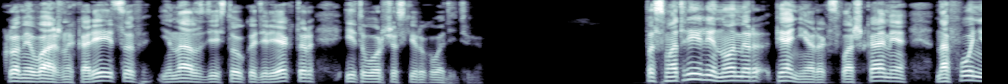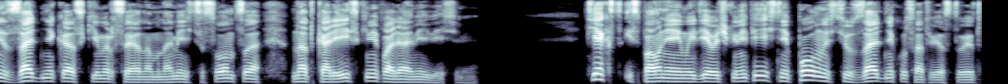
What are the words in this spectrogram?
Кроме важных корейцев, и нас здесь только директор и творческий руководитель. Посмотрели номер пионерок с флажками на фоне задника с Киммерсеном на месте солнца над корейскими полями и весями. Текст, исполняемый девочками песни, полностью заднику соответствует.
